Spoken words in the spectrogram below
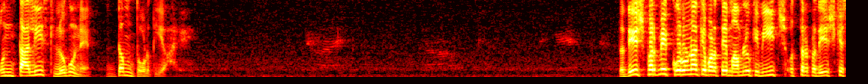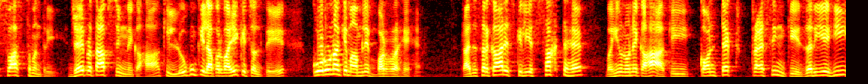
उनतालीस लोगों ने दम तोड़ दिया है। तो देश भर में कोरोना के बढ़ते मामलों के बीच उत्तर प्रदेश के स्वास्थ्य मंत्री जय प्रताप सिंह ने कहा कि लोगों की लापरवाही के चलते कोरोना के मामले बढ़ रहे हैं। राज्य सरकार इसके लिए सख्त है। वहीं उन्होंने कहा कि कॉन्टैक्ट ट्रेसिंग के ज़रिए ही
